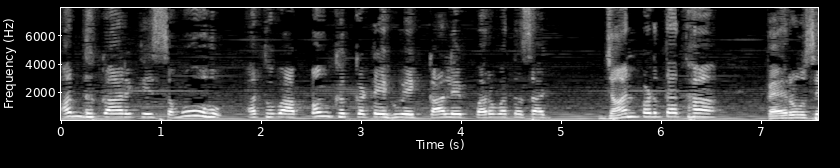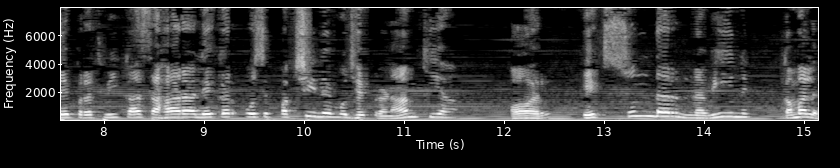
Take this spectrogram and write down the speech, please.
अंधकार के समूह अथवा पंख कटे हुए काले पर्वत सा जान पड़ता था। पैरों से पृथ्वी का सहारा लेकर उस पक्षी ने मुझे प्रणाम किया और एक सुंदर नवीन कमल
